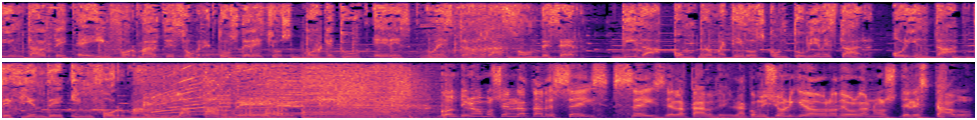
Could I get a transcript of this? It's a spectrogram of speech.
orientarte e informarte sobre tus derechos, porque tú eres nuestra razón de ser. Dida, comprometidos con tu bienestar. Orienta, defiende, informa. En la tarde. Continuamos en la tarde 6, 6 de la tarde. La Comisión Liquidadora de Órganos del Estado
